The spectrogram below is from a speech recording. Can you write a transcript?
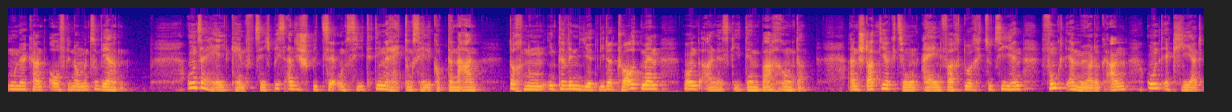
unerkannt aufgenommen zu werden. Unser Held kämpft sich bis an die Spitze und sieht den Rettungshelikopter nahen. Doch nun interveniert wieder Troutman und alles geht den Bach runter. Anstatt die Aktion einfach durchzuziehen, funkt er Murdoch an und erklärt,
